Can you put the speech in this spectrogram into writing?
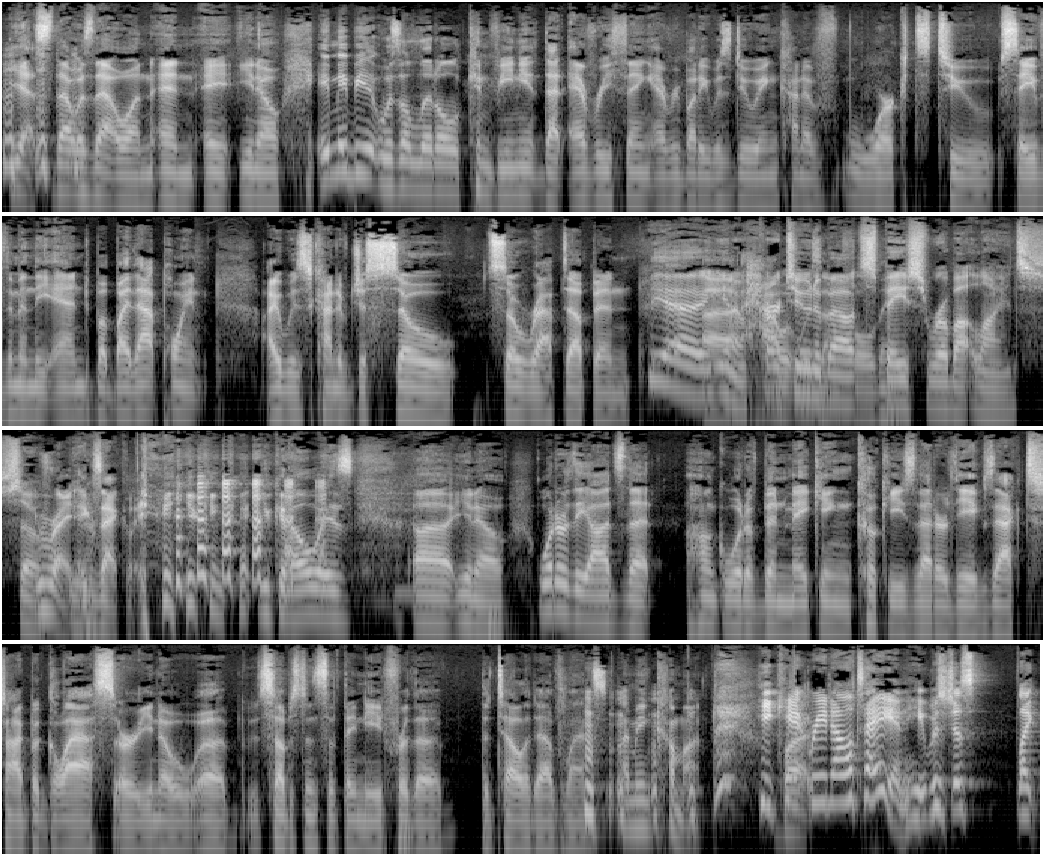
Yes, that was that one, and uh, you know, it maybe it was a little convenient that everything everybody was doing kind of worked to save them in the end. But by that point, I was kind of just so so wrapped up in Yeah, you uh, know, how cartoon about unfolding. space robot lions. So Right, you know. exactly. you can you can always, uh, you know, what are the odds that Hunk would have been making cookies that are the exact type of glass or you know uh, substance that they need for the the teludav lens? I mean, come on. He can't But- read Altean. He was just like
